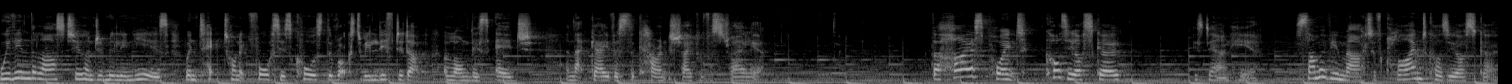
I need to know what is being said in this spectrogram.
within the last 200 million years, when tectonic forces caused the rocks to be lifted up along this edge, and that gave us the current shape of Australia. The highest point, Kosciuszko, is down here. Some of you might have climbed Kosciuszko.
